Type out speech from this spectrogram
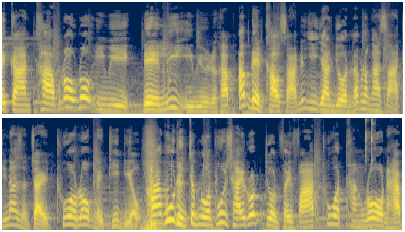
รายการข่าวโลกโลก EV Daily EV นะครับ อัปเดตข่าวสารเทคโนโลยียานยนต์และพลังงานสะอาดที่น่าสนใจทั่วโลกในที่เดียว หากพูดถึงจำนวนผู้ใช้รถยนต์ไฟฟ้าทั่วทั้งโลกนะครับ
